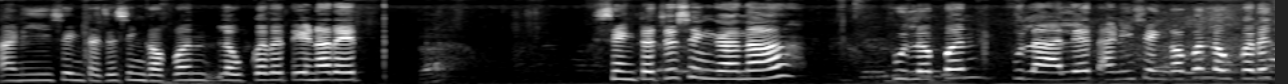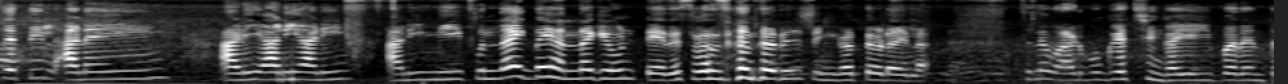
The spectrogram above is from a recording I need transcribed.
आणि शेंगटाच्या शेंगा पण लवकरच येणार आहेत. शेंगटाच्या शेंगांना फुलं पण फुलं आलेत आणि शेंगा पण लवकरच येतील. आणि आणि आणि आणि आणि मी पुन्हा एकदा ह्यांना घेऊन टेरेसवर जाणार आहे शेंगा तोडायला. चला वाट बघूयात शेंगा येईपर्यंत.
